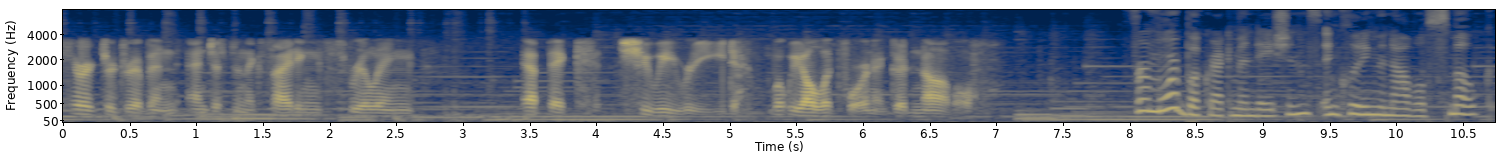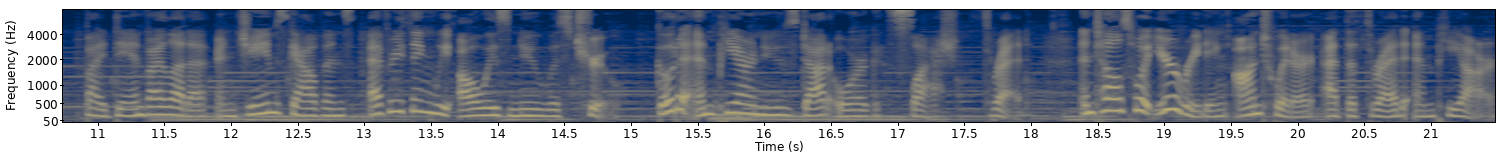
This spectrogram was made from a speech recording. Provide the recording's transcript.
character driven, and just an exciting, thrilling, epic, chewy read. What we all look for in a good novel. For more book recommendations, including the novel Smoke by Dan Vyleta and James Galvin's Everything We Always Knew Was True, go to mprnews.org/thread and tell us what you're reading on Twitter at the thread MPR.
